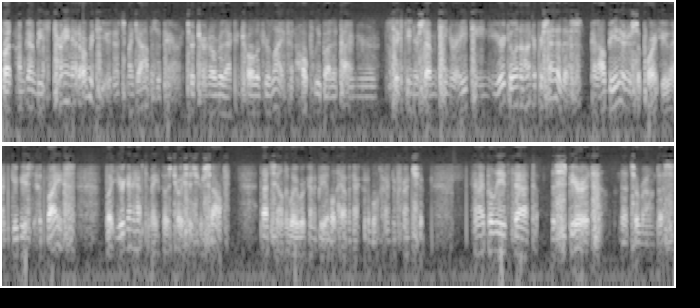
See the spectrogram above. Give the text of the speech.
But I'm going to be turning that over to you. That's my job as a parent, to turn over that control of your life. And hopefully by the time you're 16 or 17 or 18, you're doing 100% of this. And I'll be there to support you and give you advice, but you're going to have to make those choices yourself. That's the only way we're going to be able to have an equitable kind of friendship. And I believe that the spirit that's around us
